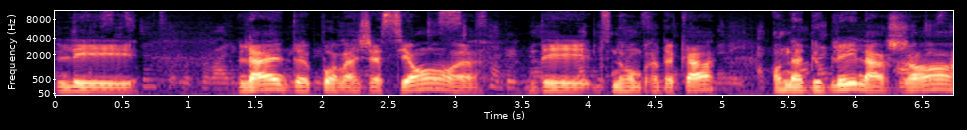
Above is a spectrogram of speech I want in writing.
l'aide pour la gestion euh, du nombre de cas. On a doublé l'argent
